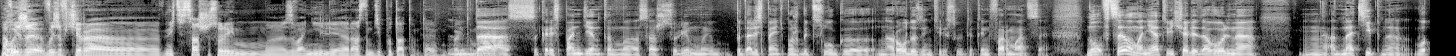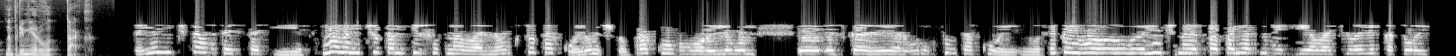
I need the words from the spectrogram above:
А ну, вы, же, вы же вчера вместе с Сашей Сулим э, звонили разным депутатам, да? Да, с корреспондентом э, Сашей Сулим мы пытались понять, может быть, слуг народа заинтересует эта информация. Ну, в целом они отвечали довольно однотипно. Вот, например, вот так – да я не читал этой статьи. Мало ли, что там пишут Навальный. Он кто такой? Он что, прокурор или он э, СКР? Он кто такой? Вот. Это его личное понятное дело. Человек, который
